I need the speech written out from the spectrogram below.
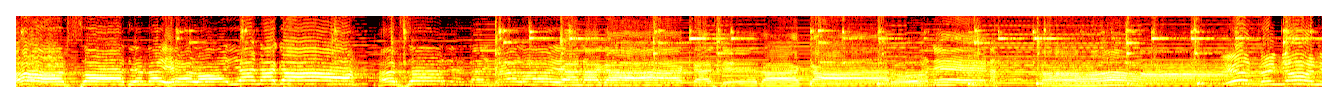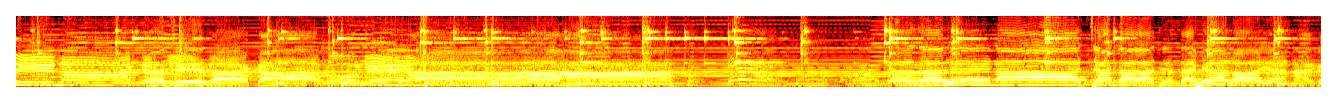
ಹರ್ಷದಿಂದ ಹೇಳೋಯನಗ ಹರ್ಷದಿಂದ ಹೇಳೋಯನಗ ಕಸಿದ ಕಾರುಣೇನ ಏ ಸಂಜಾನೇನ ಕಸಿದ ಕಾರುಣೇನ. ಕಾರುಣೇನ ಚಂದದಿಂದ ಹೇಳೋಯನಗ.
